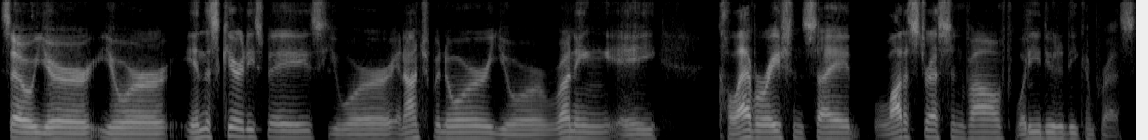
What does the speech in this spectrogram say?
So you're you're in the security space, you're an entrepreneur, you're running a collaboration site, a lot of stress involved. What do you do to decompress?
